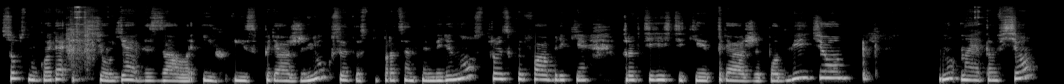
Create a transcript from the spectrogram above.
Собственно говоря, и все. Я вязала их из пряжи люкс, это стопроцентный мерино с фабрики. Характеристики пряжи под видео. Ну, на этом все.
